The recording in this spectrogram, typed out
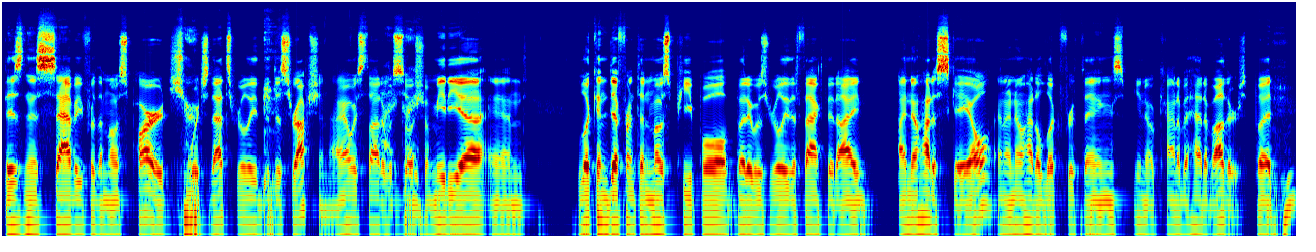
business savvy for the most part, Sure. which that's really the disruption. I always thought it was social media and looking different than most people, but it was really the fact that I I know how to scale and I know how to look for things, you know, kind of ahead of others. But Mhm.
